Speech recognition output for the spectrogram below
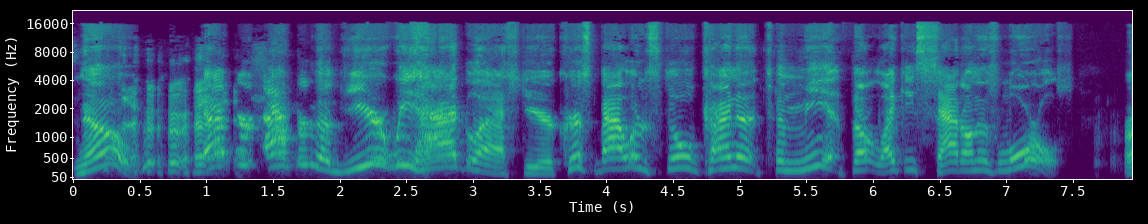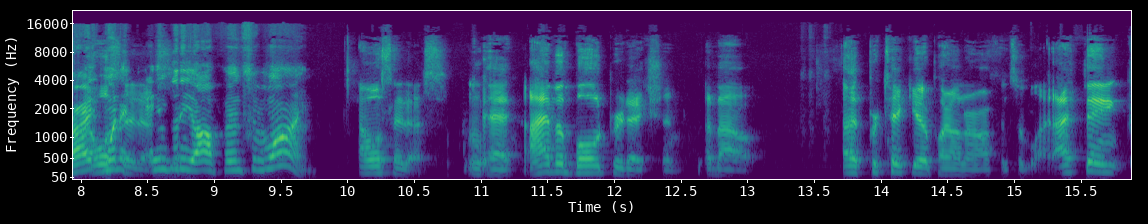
No. Right. After after the year we had last year, Chris Ballard still kind of to me it felt like he sat on his laurels, right? When it this. came to the offensive line. I will say this. Okay. I have a bold prediction about a particular part on our offensive line. I think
